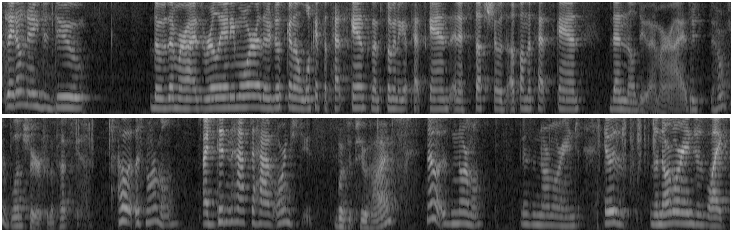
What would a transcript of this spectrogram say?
they don't need to do those MRIs really anymore. They're just gonna look at the PET scans because I'm still gonna get PET scans, and if stuff shows up on the PET scan, then they'll do MRIs. Did, how was your blood sugar for the PET scan? Oh, it was normal. I didn't have to have orange juice. Was it too high? No, it was normal. It was a normal range. It was the normal range is like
